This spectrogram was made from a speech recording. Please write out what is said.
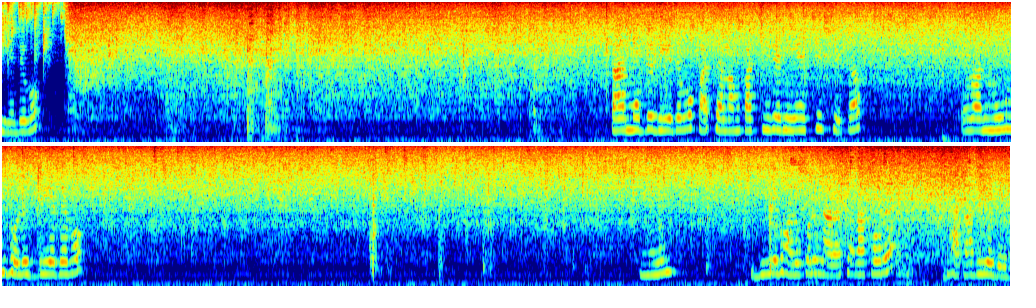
দিয়ে দেবো। তার মধ্যে দিয়ে দেবো কাঁচা লঙ্কা চিড়ে নিয়েছি, সেটা। এবার নুন, হলুদ দিয়ে দেব। নুন দিয়ে ভালো করে নাড়াচাড়া করে ঢাকা দিয়ে দেব।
